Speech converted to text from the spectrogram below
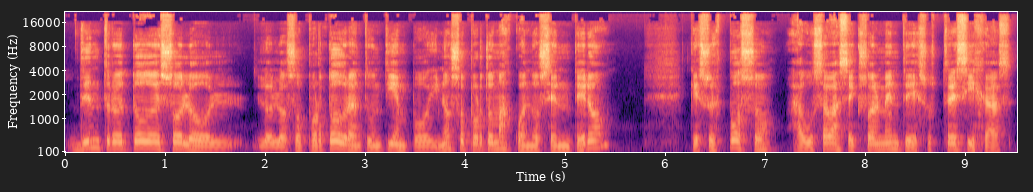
dentro de todo eso lo, lo, soportó durante un tiempo y no soportó más cuando se enteró que su esposo abusaba sexualmente de sus tres hijas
